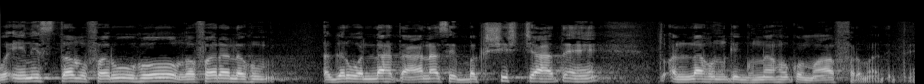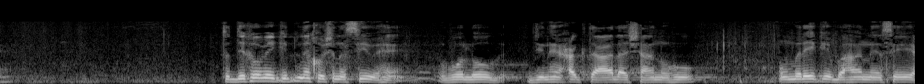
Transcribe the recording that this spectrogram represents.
وہ ان استغفرو ہو غفر الحم اگر وہ اللہ تعالی سے بخشش چاہتے ہیں، تو اللہ ان کے گناہوں کو معاف فرما دیتے ہیں۔ تو دیکھو وہ کتنے خوش نصیب ہیں وہ لوگ جنہیں حق تعالی شان ہو عمرے کے بہانے سے،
